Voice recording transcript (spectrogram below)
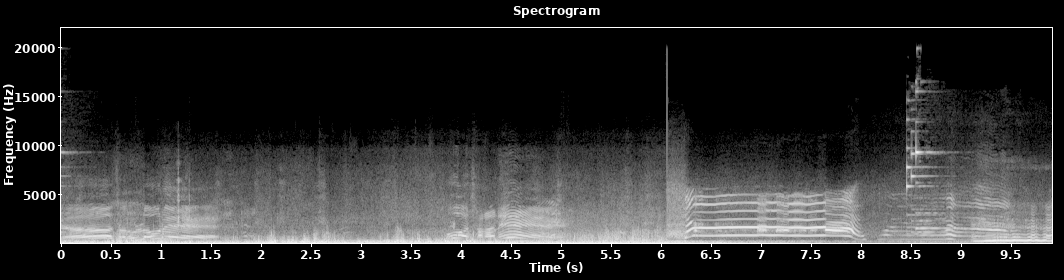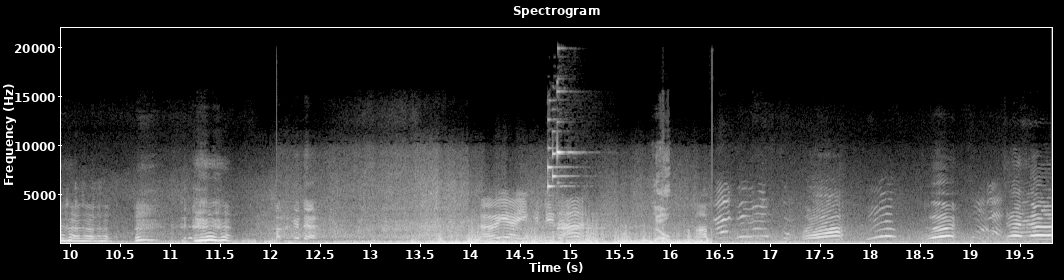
야잘 올라오네. 우와 잘하네 어떻게 돼? Oh yeah, you can do that. 어? 어? 자, 야!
